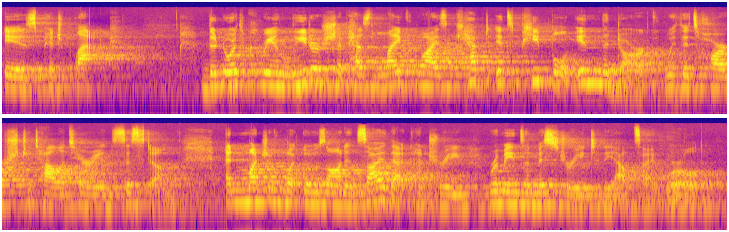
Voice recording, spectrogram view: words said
is pitch black. The North Korean leadership has likewise kept its people in the dark with its harsh totalitarian system, and much of what goes on inside that country remains a mystery to the outside world.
